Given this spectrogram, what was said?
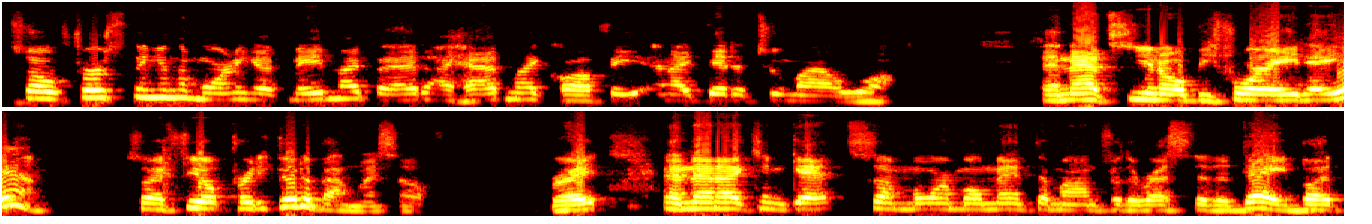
So, first thing in the morning, I've made my bed, I had my coffee, and I did a two mile walk. And that's, you know, before 8 a.m. So I feel pretty good about myself. right? And then I can get some more momentum on for the rest of the day. But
